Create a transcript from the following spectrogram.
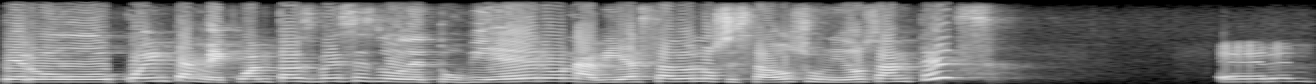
Pero cuéntame, ¿cuántas veces lo detuvieron? ¿Había estado en los Estados Unidos antes? Él,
